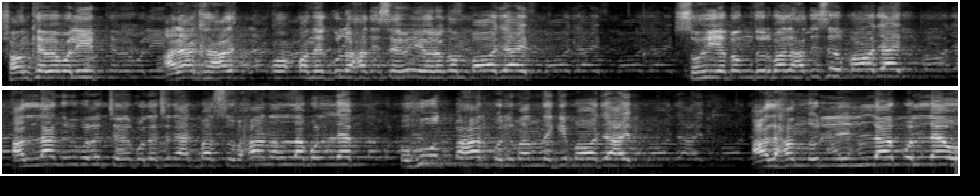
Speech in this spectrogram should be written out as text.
সংক্ষেপে বলি অ- অনেকগুলো হাদিসে এরকম পাওয়া যায় সহি এবং দুর্বল হাদিসেও পাওয়া যায়। আল্লাহ নবী বলেছেন বলেছেন একবার সুবহান আল্লাহ বললে উহুদ পাহাড় পরিমাণ নাকি পাওয়া যায়। আলহামদুলিল্লাহ বললেও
